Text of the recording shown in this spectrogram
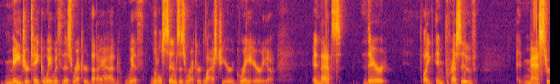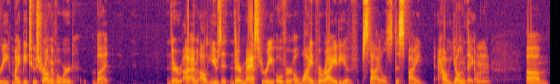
major takeaway with this record that I had with Little Simz's record last year, Gray Area. And that's their like impressive mastery might be too strong of a word, but their I, I'll use it their mastery over a wide variety of styles, despite how young they are. Um,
